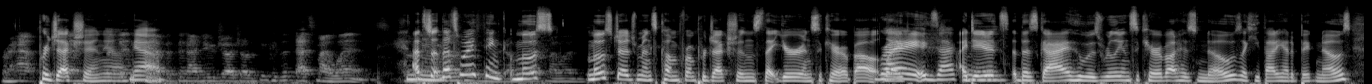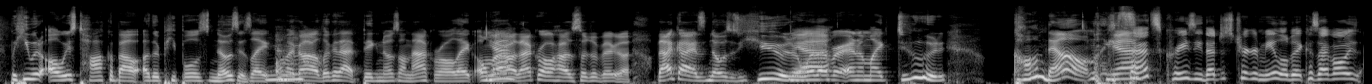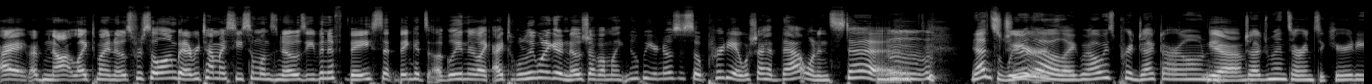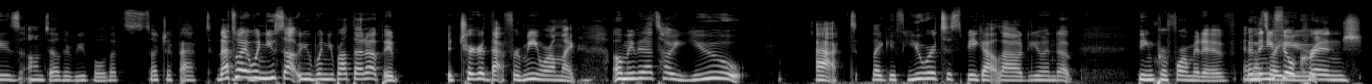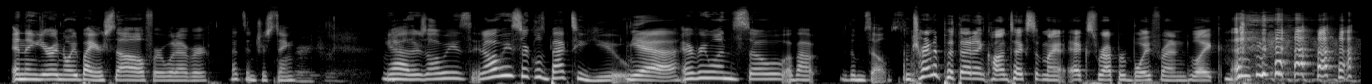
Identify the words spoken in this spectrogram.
Perhaps Projection, but yeah. then- Yeah. But then I do judge other people because that's my lens. That's Mm-hmm. that's what I think do, most most judgments come from projections that you're insecure about. Right. Like exactly. I dated this guy who was really insecure about his nose. Like he thought he had a big nose, but he would always talk about other people's noses. Like, oh my God, look at that big nose on that girl. Like, oh my Mm-hmm. Yeah. God, that girl has such a big, uh, that guy's nose is huge or Yeah. whatever. And I'm like, dude, calm down. Like, Yeah. That's crazy. That just triggered me a little bit because I've always I, I've not liked my nose for so long, but every time I see someone's nose, even if they s- think it's ugly and they're like, I totally want to get a nose job, I'm like, no, but your nose is so pretty. I wish I had that one instead. That's It's true though. Like we always project our own Yeah. judgments or insecurities onto other people. That's such a fact. That's Mm-hmm. why when you saw you when you brought that up, it it triggered that for me where I'm like, oh, maybe that's how you act. Like if you were to speak out loud, you end up being performative, And, then you why feel cringe. and then you're annoyed by yourself or whatever. That's interesting. Very true. Yeah, there's always it always circles back to you. yeah. Everyone's so about themselves. I'm trying to put that in context of my ex rapper boyfriend. Like,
